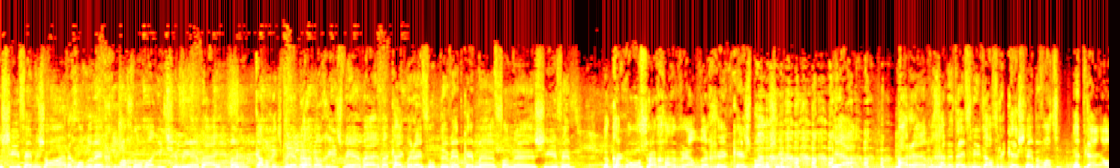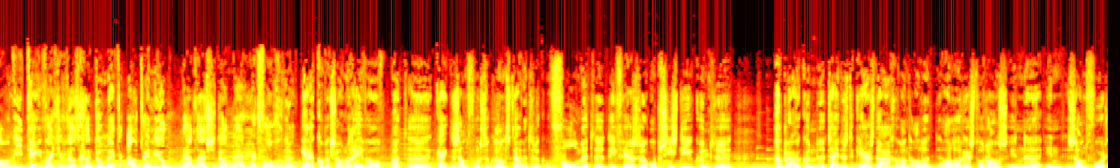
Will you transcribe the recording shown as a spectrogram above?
CFM is al aardig onderweg. Er mag nog wel ietsje meer bij. Maar Kan nog iets meer bij. kan nog iets meer bij, maar kijk maar even op de webcam eh, van eh, CFM. Dan kan je onze geweldige kerstboom zien. ja, maar eh, we gaan het even niet over de kerst hebben. Want heb jij al een idee wat je wilt gaan doen met oud en nieuw? Nou, luister dan naar het volgende. Ja, daar kom ik zo nog even op. Want eh, kijk, de Zandvoortse krant staat natuurlijk vol met eh, diverse opties... die u kunt gebruiken tijdens de kerstdagen. Want alle, alle restaurants in, in Zandvoort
